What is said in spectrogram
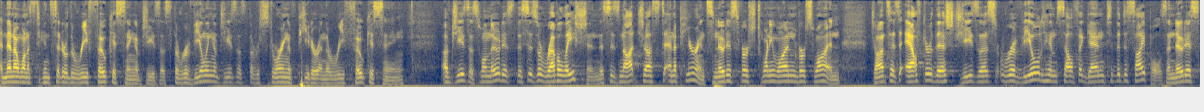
And then I want us to consider the refocusing of Jesus, the revealing of Jesus, the restoring of Peter, and the refocusing of Jesus. Well, notice this is a revelation. This is not just an appearance. Notice verse 21, verse 1. John says, After this, Jesus revealed himself again to the disciples. And notice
